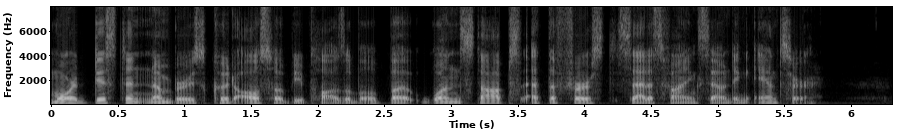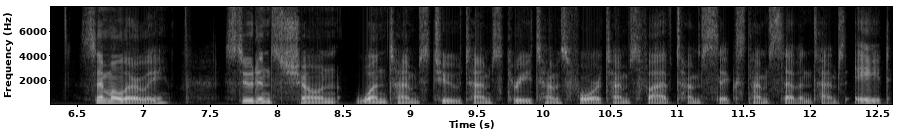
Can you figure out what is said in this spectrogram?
More distant numbers could also be plausible, but one stops at the first satisfying sounding answer. Similarly, students shown 1 times 2 times 3 times 4 times 5 times 6 times 7 times 8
